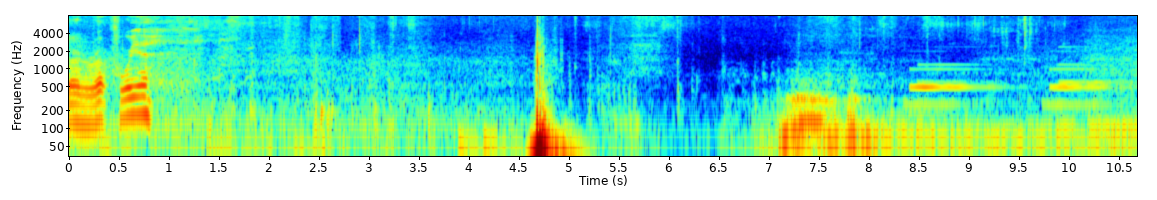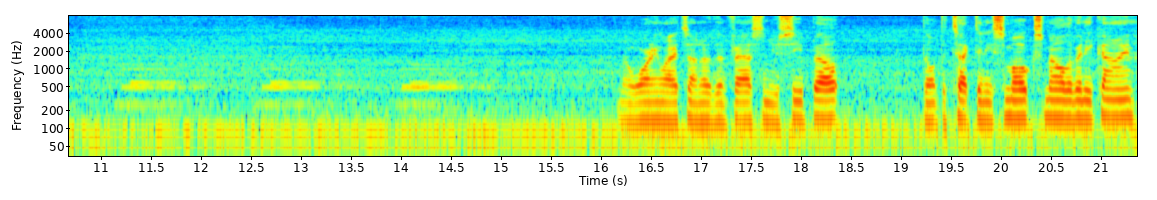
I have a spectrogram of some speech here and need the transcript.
start her up for you. No warning lights on other than fasten your seatbelt. Don't detect any smoke, smell of any kind.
